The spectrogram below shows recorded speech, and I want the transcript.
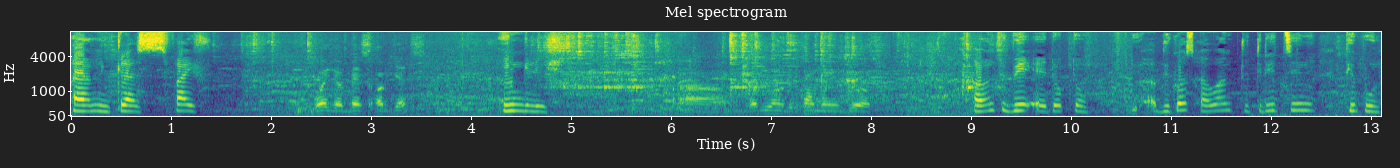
I am in class 5, What is your best object? English. Uh, what do you want to become when you grow up? I want to be a doctor because I want to treat people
